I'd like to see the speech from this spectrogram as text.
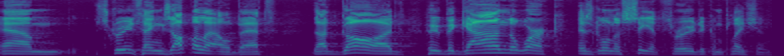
um, screw things up a little bit, that God, who began the work, is going to see it through to completion.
